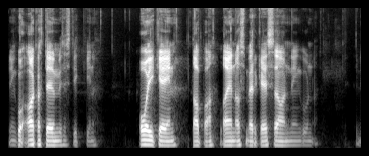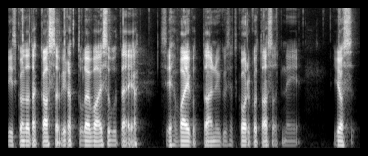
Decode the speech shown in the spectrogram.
niin kuin akateemisestikin oikein tapa lainausmerkeissä on niin kuin diskontata kassavirrat tulevaisuuteen ja siihen vaikuttaa nykyiset korkotasot, niin jos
